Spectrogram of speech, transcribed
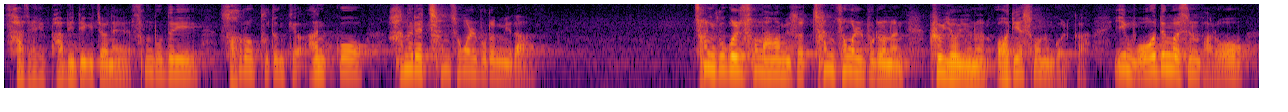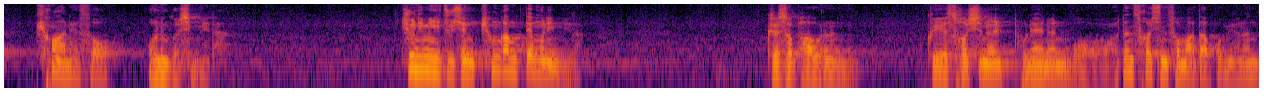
사자의 밥이 되기 전에 성도들이 서로 부둥켜 안고 하늘의 찬송을 부릅니다. 천국을 소망하면서 찬송을 부르는 그 여유는 어디에서 오는 걸까? 이 모든 것은 바로 평안에서 오는 것입니다. 주님이 주신 평강 때문입니다. 그래서 바울은 그의 서신을 보내는 모든 서신서마다 보면은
